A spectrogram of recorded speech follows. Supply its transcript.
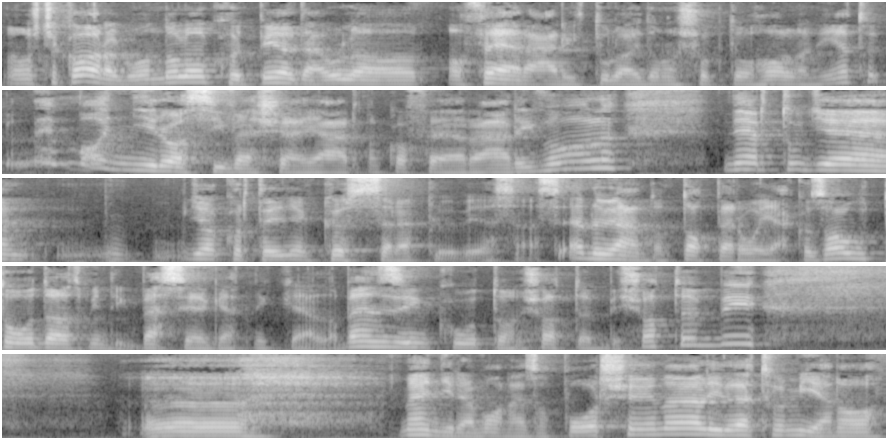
Most csak arra gondolok, hogy például a, a Ferrari tulajdonosoktól hallani ilyet, hogy nem annyira szívesen járnak a Ferrari-val, mert ugye, egy ilyen közszereplővé szállsz. Előállnak, taperolják az autódat, mindig beszélgetni kell a benzinkúton, stb. stb. Ö, mennyire van ez a Porsche-nál, illetve milyen a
